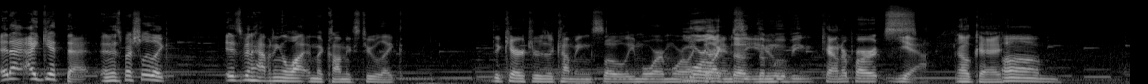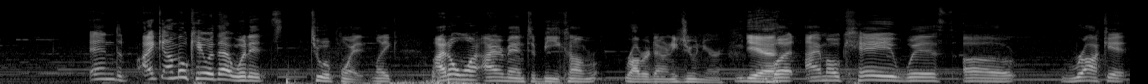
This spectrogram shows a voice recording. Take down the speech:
and I, I get that, and especially like, it's been happening a lot in the comics too. Like, the characters are coming slowly more and more like More their like the, the movie counterparts. Yeah. Okay. Um, and I, I'm okay with that With it to a point. Like, I don't want Iron Man to become Robert Downey Jr. Yeah. But I'm okay with uh, Rocket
